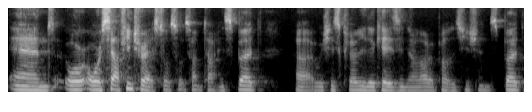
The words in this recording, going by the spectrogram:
and or, or self-interest also sometimes but uh, which is clearly the case in a lot of politicians. But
